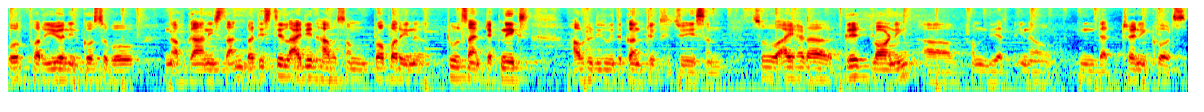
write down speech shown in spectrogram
work for UN in Kosovo, in Afghanistan, but still I didn't have some proper you know, tools and techniques how to deal with the conflict situation. So I had a great learning uh, from that, you know, in that training course,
